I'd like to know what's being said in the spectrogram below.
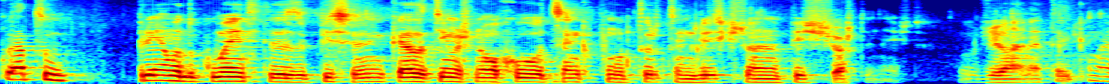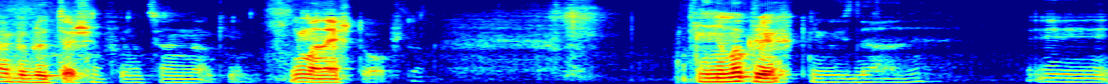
която приема документите за записване, каза, ти имаш много хубава оценка по матурата английски, що не напишеш още нещо в желанията. И към е библиотечен информационни науки. Има нещо общо. И не ме приеха книгоиздаване. И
